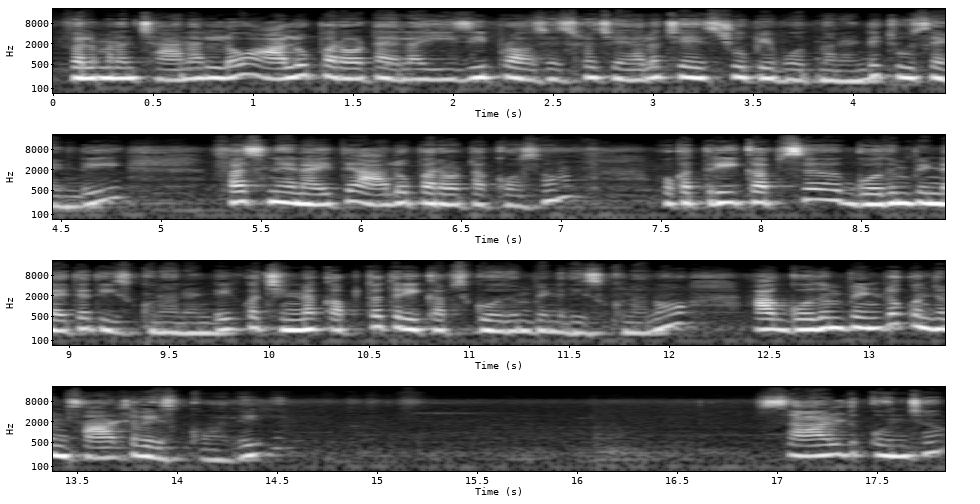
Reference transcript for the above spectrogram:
ఇవాళ మన ఛానల్లో ఆలూ పరోటా ఎలా ఈజీ ప్రాసెస్లో చేయాలో చేసి చూపిపోతున్నానండి చూసేయండి. ఫస్ట్ నేనైతే ఆలూ పరోటా కోసం ఒక త్రీ కప్స్ గోధుమ పిండి అయితే తీసుకున్నానండి. ఒక చిన్న కప్తో త్రీ కప్స్ గోధుమ పిండి తీసుకున్నాను. ఆ గోధుమ పిండిలో కొంచెం సాల్ట్ వేసుకోవాలి. సాల్ట్ కొంచెం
